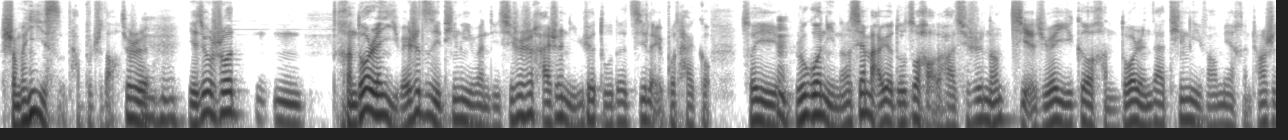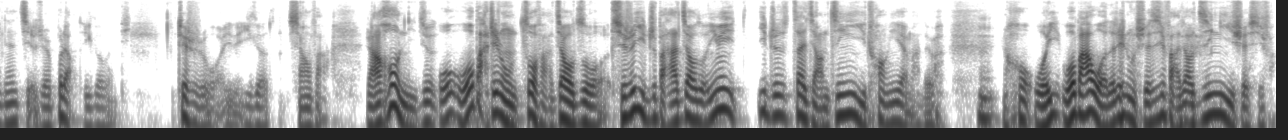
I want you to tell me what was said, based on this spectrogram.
什么意思，他不知道。就是嗯也就是说，嗯，很多人以为是自己听力问题，其实是还是你阅读的积累不太够。所以嗯，如果你能先把阅读做好的话，其实能解决一个很多人在听力方面很长时间解决不了的一个问题。这是我的一个想法，然后你就我我把这种做法叫做，其实一直把它叫做，因为一直在讲精益创业嘛，对吧？嗯，然后我一我把我的这种学习法叫精益学习法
